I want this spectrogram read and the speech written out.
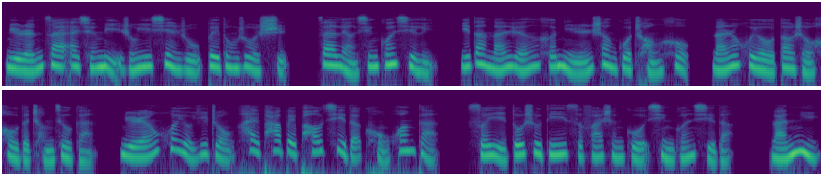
女人在爱情里容易陷入被动弱势。在两性关系里，一旦男人和女人上过床后，男人会有到手后的成就感，女人会有一种害怕被抛弃的恐慌感。所以，多数第一次发生过性关系的。男女，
